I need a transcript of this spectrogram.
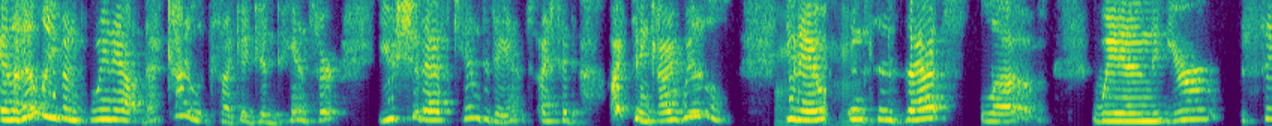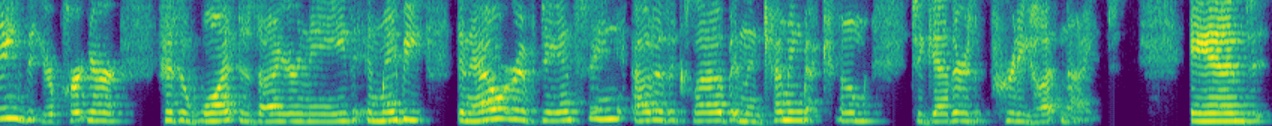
And he'll even point out that guy looks like a good dancer. You should ask him to dance. I said, I think I will. You know, Mhm. and so that's love when you're seeing that your partner has a want, desire, need, and maybe an hour of dancing out at a club and then coming back home together is a pretty hot night. And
